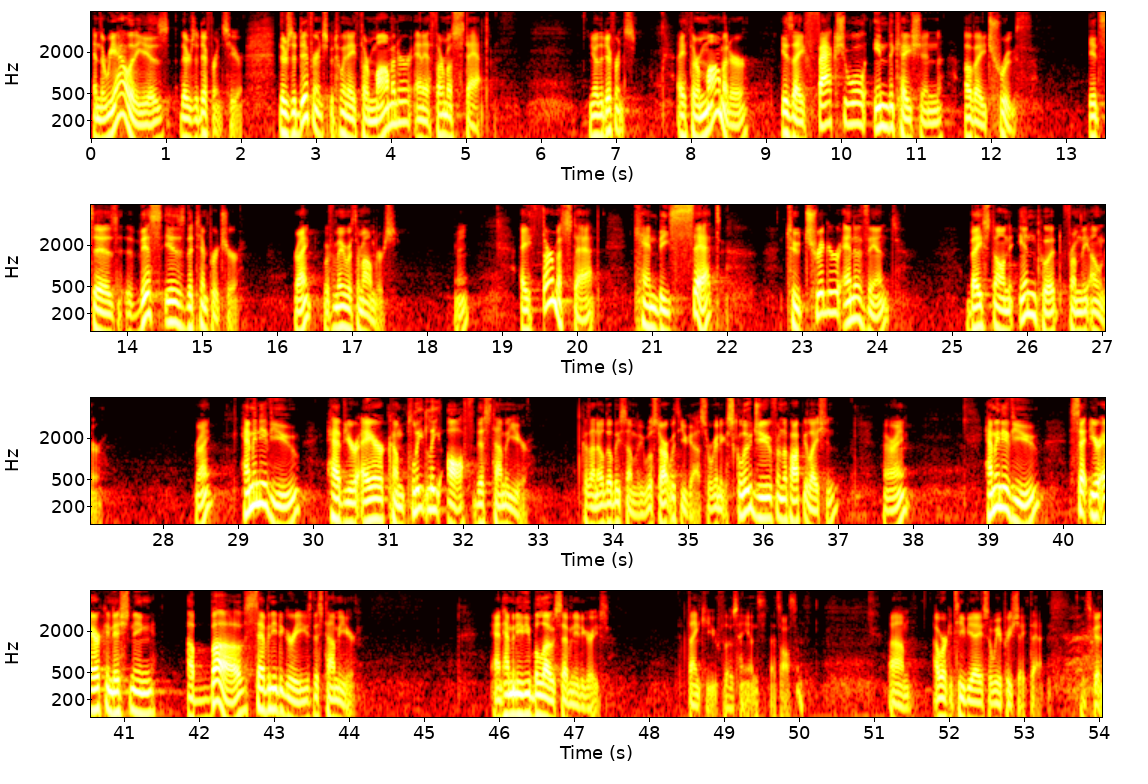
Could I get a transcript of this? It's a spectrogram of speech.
And the reality is, there's a difference here. There's a difference between a thermometer and a thermostat. You know the difference? A thermometer is a factual indication of a truth. It says, this is the temperature, right? We're familiar with thermometers, right? A thermostat can be set to trigger an event based on input from the owner, right? How many of you have your air completely off this time of year? Because I know there'll be some of you. We'll start with you guys. So we're going to exclude you from the population. All right? How many of you set your air conditioning above 70 degrees this time of year? And how many of you below 70 degrees? Thank you for those hands. That's awesome. Um, I work at TVA, so we appreciate that. That's good.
